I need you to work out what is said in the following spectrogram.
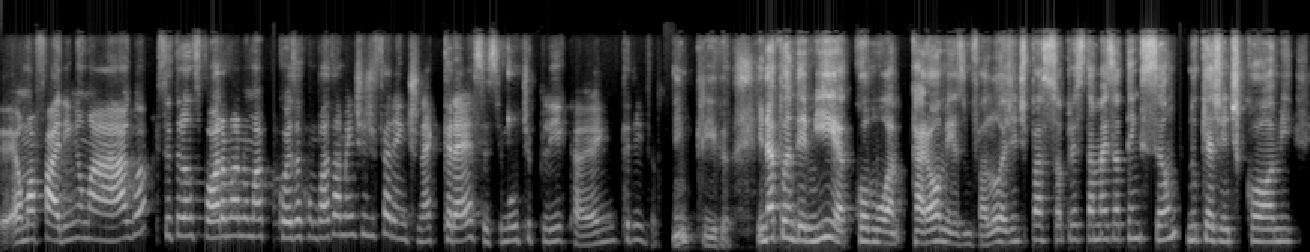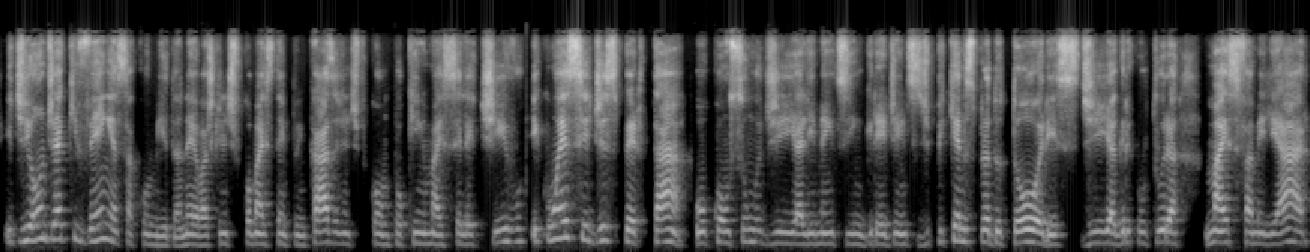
é uma farinha, uma água que se transforma numa coisa completamente diferente, né? Cresce, se multiplica, é incrível. Incrível. E na pandemia, como a Carol mesmo falou, a gente passou a prestar mais atenção no que a gente come e de onde é que vem essa comida, né? Eu acho que a gente ficou mais tempo em casa, a gente ficou um pouquinho mais seletivo e com esse despertar, o consumo de alimentos e ingredientes de pequenos produtores, de agricultura mais familiar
